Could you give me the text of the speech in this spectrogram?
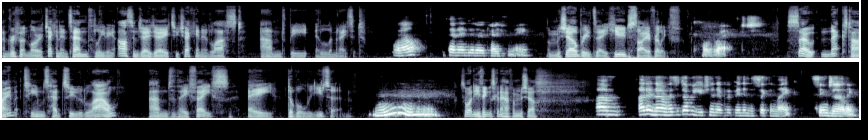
and Rupert and Laurie check in in tenth, leaving Art and JJ to check in in last and be eliminated. Well, that ended okay for me. And Michelle breathes a huge sigh of relief. Correct. So next time, teams head to Lao, and they face a double U-turn. Mm. So what do you think is going to happen, Michelle? Um, I don't know. Has a W turn ever been in the second leg? Seems early.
